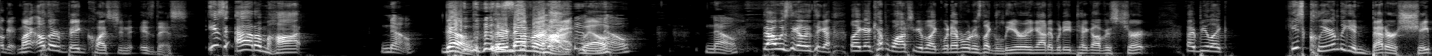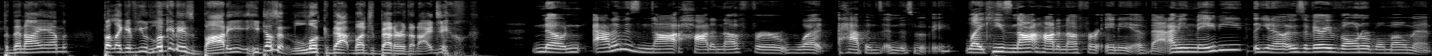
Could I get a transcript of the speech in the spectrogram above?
okay, my other big question is this: Is Adam hot? No. No, they're never hot, Will. No. No. That was the other thing. I, like, I kept watching him. Like, when everyone was like leering at him when he'd take off his shirt, I'd be like, he's clearly in better shape than I am. But like, if you look at his body, he doesn't look that much better than I do. No, Adam is not hot enough for what happens in this movie. Like he's not hot enough for any of that. I mean, maybe, you know, it was a very vulnerable moment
